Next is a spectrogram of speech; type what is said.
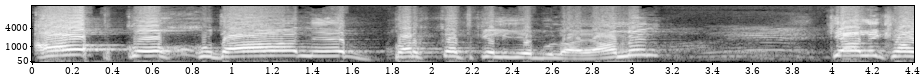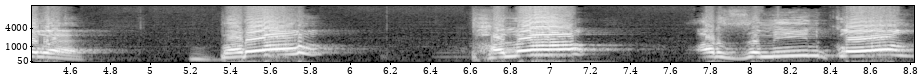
آپ کو خدا نے برکت کے لیے بلایا۔ آمین۔ کیا لکھا ہوا ہے؟ بڑو پھلو اور زمین کو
